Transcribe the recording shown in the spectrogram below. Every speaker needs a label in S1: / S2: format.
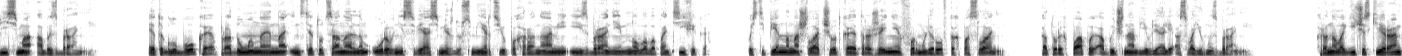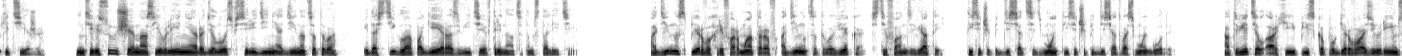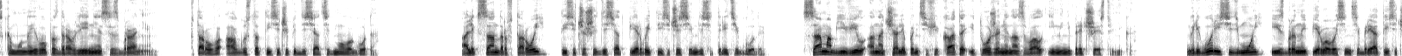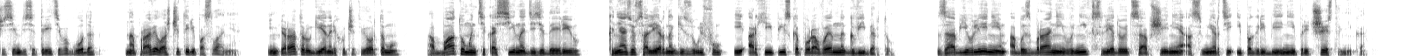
S1: Письма об избрании. Это глубокая, продуманная на институциональном уровне связь между смертью, похоронами и избранием нового понтифика постепенно нашла четкое отражение в формулировках посланий, в которых папы обычно объявляли о своем избрании. Хронологические рамки те же. Интересующее нас явление родилось в середине XI и достигло апогея развития в XIII столетии. Один из первых реформаторов XI века, Стефан IX, 1057-1058 годы, ответил архиепископу Гервазию Римскому на его поздравление с избранием 2 августа 1057 года. Александр II, 1061-1073 годы, сам объявил о начале понтификата и тоже не назвал имени предшественника – Григорий VII, избранный 1 сентября 1073 года, направил аж четыре послания. Императору Генриху IV, аббату Мантикассина Дезидерию, князю Салерна Гизульфу и архиепископу Равенна Гвиберту. За объявлением об избрании в них следует сообщение о смерти и погребении предшественника,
